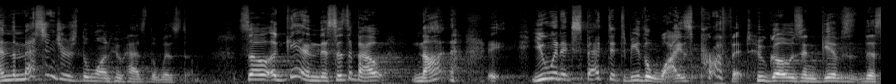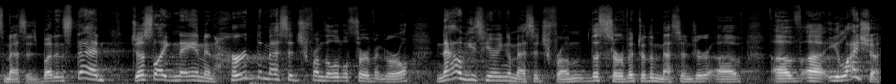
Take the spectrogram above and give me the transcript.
and the messenger is the one who has the wisdom. So again, this is about not, you would expect it to be the wise prophet who goes and gives this message. But instead, just like Naaman heard the message from the little servant girl, now he's hearing a message from the servant or the messenger of, of uh, Elisha.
